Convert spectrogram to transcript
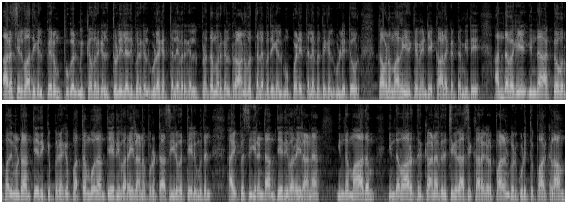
அரசியல்வாதிகள் பெரும் புகழ் மிக்கவர்கள் தொழிலதிபர்கள் உலகத் தலைவர்கள் பிரதமர்கள் இராணுவ தளபதிகள் முப்படை தளபதிகள் உள்ளிட்டோர் கவனமாக இருக்க வேண்டிய காலகட்டம் இது. அந்த வகையில் இந்த அக்டோபர் பதிமூன்றாம் தேதிக்கு பிறகு பத்தொன்பதாம் தேதி வரையிலான புரட்டாசி இருபத்தேழு முதல் ஐப்பசி இரண்டாம் தேதி வரையிலான இந்த மாதம் இந்த வாரத்திற்கான விருச்சிக ராசிக்காரர்கள் பலன்கள் குறித்து பார்க்கலாம்.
